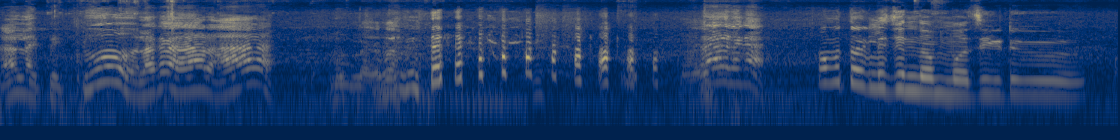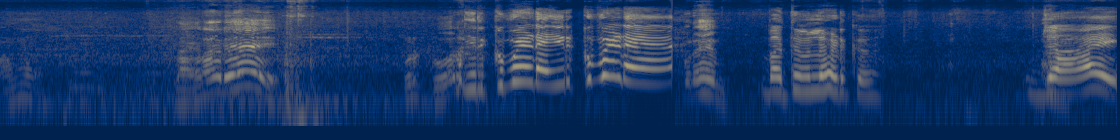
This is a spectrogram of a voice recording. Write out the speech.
ఇలా పెట్టు. అలాగా. అమ్మ తగిలిచిందమ్మ సీటు. ఇరుక్కుపోయాడే ఇరుక్కుపోయాడే. బతిమలాడుకో జాయ్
